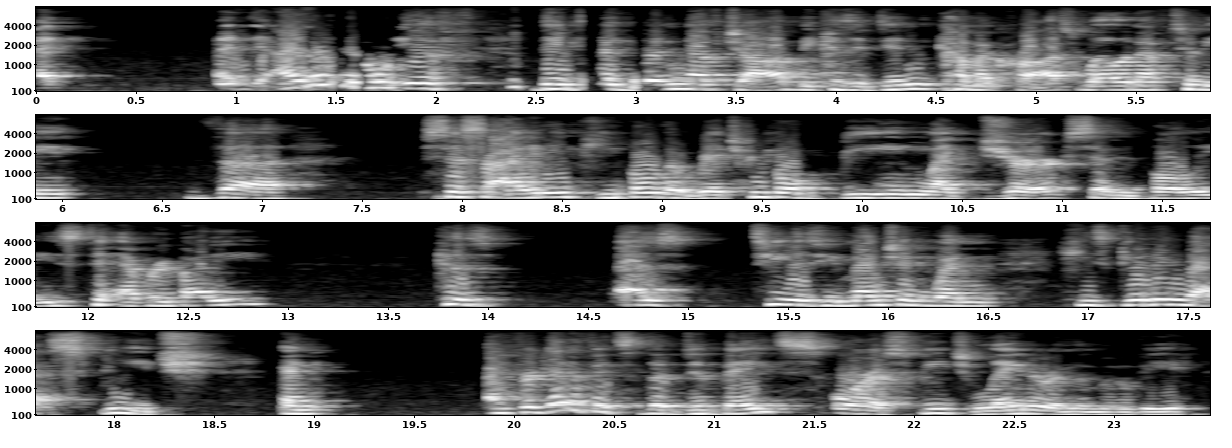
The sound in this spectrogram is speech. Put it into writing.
I, I, I don't know if they did a good enough job because it didn't come across well enough to me. The society people, the rich people, being like jerks and bullies to everybody. Because, as T, as you mentioned, when he's giving that speech, and I forget if it's the debates or a speech later in the movie.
